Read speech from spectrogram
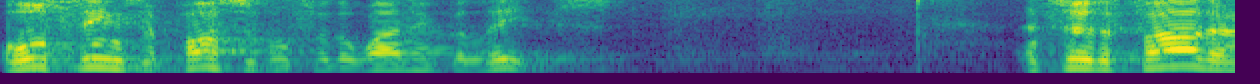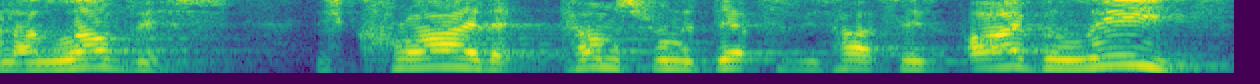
All things are possible for the one who believes. And so the Father, and I love this, this cry that comes from the depth of his heart says, I believe,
